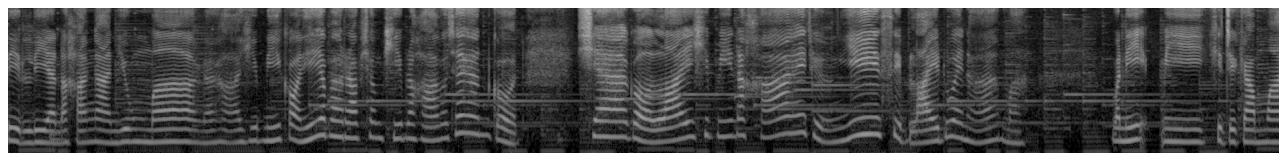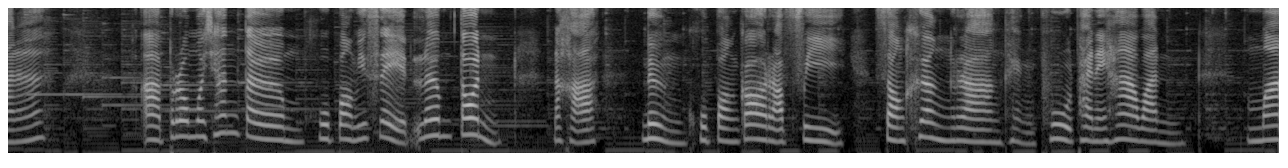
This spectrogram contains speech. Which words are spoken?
ติดเรียนนะคะ งานยุ่งมากนะคะ คลิปนี้ก่อนที่จะไปรับชมคลิปนะคะ ก็ช่วยกันกดแชร์กดไลค์คลิปนี้นะคะ ให้ถึง 20 ไลค์ด้วยนะมา วันนี้มีกิจกรรมมานะ โปรโมชั่นเติมคูปองพิเศษเริ่มต้นนะคะ 1. คูปองก็รับฟรี 2 เครื่องรางแห่งพูดภายใน 5 วัน มา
